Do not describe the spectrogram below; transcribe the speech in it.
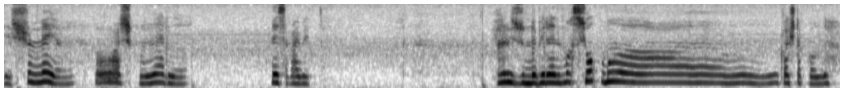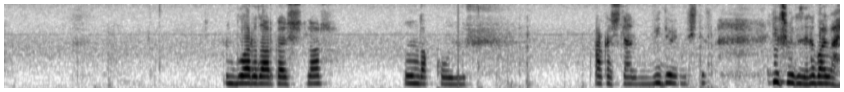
Ya şu ne ya? Allah aşkına nerede? Neyse kaybettim. Yeryüzünde bir elmas yok mu? Kaç dakika oldu? Bu arada arkadaşlar 10 dakika olmuş. Arkadaşlar video bitmiştir. Görüşmek üzere bay bay.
